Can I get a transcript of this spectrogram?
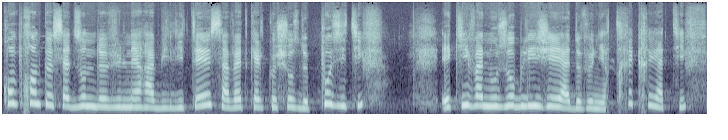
comprendre que cette zone de vulnérabilité, ça va être quelque chose de positif et qui va nous obliger à devenir très créatifs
